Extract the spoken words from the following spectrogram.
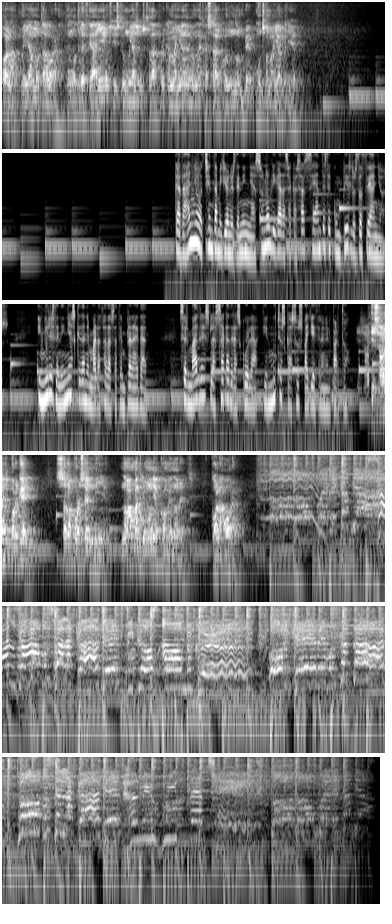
Hola, me llamo Tabora, tengo 13 años y estoy muy asustada porque mañana me van a casar con un hombre mucho mayor que yo. Cada año 80 millones de niñas son obligadas a casarse antes de cumplir los 12 años y miles de niñas quedan embarazadas a temprana edad. Ser madres las saca de la escuela y en muchos casos fallecen en el parto. ¿Y sabes por qué? Solo por ser niña. No más matrimonios con menores. Colabora.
